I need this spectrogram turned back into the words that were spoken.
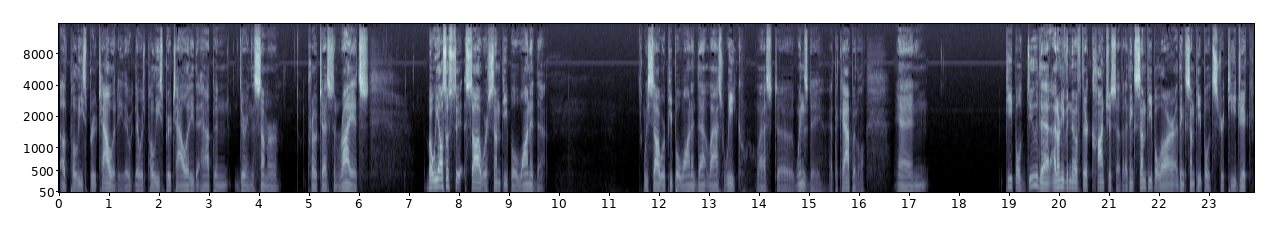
of, police brutality. There, there was police brutality that happened during the summer protests and riots, but we also saw where some people wanted that. We saw where people wanted that last week, last uh, Wednesday at the Capitol, and people do that. I don't even know if they're conscious of it. I think some people are. I think some people it's strategic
